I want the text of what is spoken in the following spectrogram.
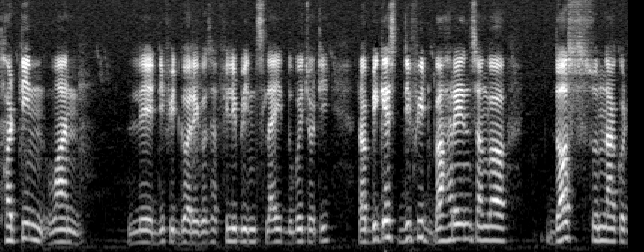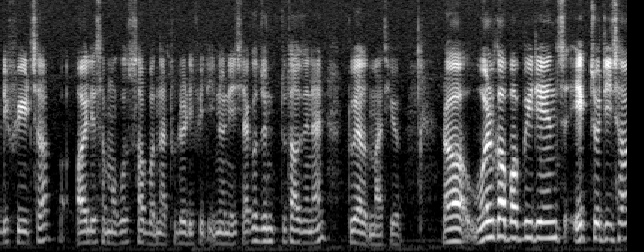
थर्टिन वानले डिफिट गरेको छ फिलिपिन्सलाई दुवैचोटि। र बिगेस्ट डिफिट बाह्रेनसँग दस शून्यको डिफिट छ। अहिलेसम्मको सबभन्दा ठुलो डिफिट इन्डोनेसियाको जुन टु थाउजन्ड एन्ड टुवेल्भमा थियो। र वर्ल्ड कप अपिडियन्स एकचोटि छ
